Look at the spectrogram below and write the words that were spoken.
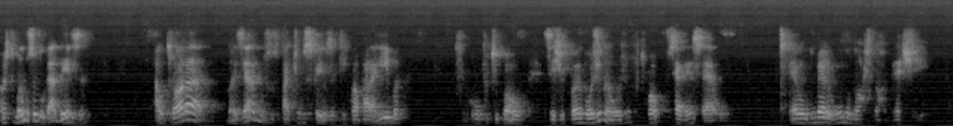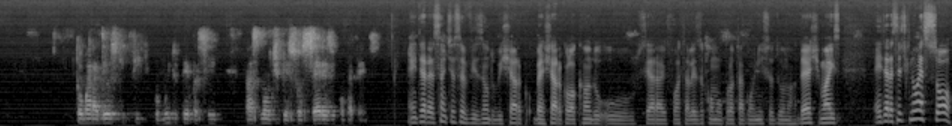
Nós tomamos o lugar deles, né? A outrora, nós éramos os patinhos feios aqui com a Paraíba, com o futebol sergipano. Hoje não, hoje o futebol cearense é o, é o número um no Norte-Nordeste. Tomara a Deus que fique por muito tempo assim nas mãos de pessoas sérias e competentes. É interessante essa visão do Bichara, Bechara colocando o Ceará e Fortaleza como protagonistas do Nordeste, mas é interessante que não é só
